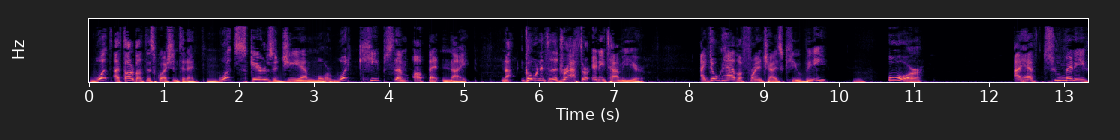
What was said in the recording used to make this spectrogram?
What I thought about this question today. Mm-hmm. What scares a GM more? What keeps them up at night? Not going into the draft or any time of year. I don't have a franchise QB, mm-hmm. or I have too many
